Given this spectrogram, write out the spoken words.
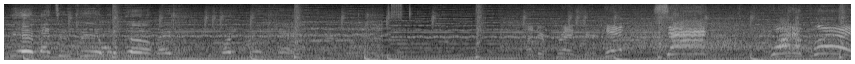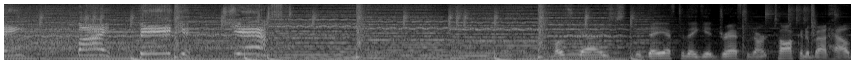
We head back to the field with a dub, baby. First big game. Under pressure, hit, Zach! What a play by Big 行 Most guys, the day after they get drafted, aren't talking about how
